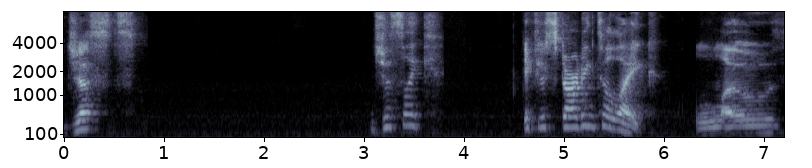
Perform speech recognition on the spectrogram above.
just just like if you're starting to like loathe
